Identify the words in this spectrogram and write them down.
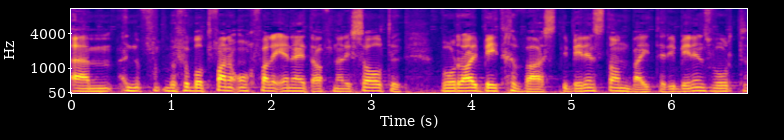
ehm um, byvoorbeeld van 'n ongevalle eenheid af na die saal toe word daai bed gewas, die beddens staan buite, die beddens word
